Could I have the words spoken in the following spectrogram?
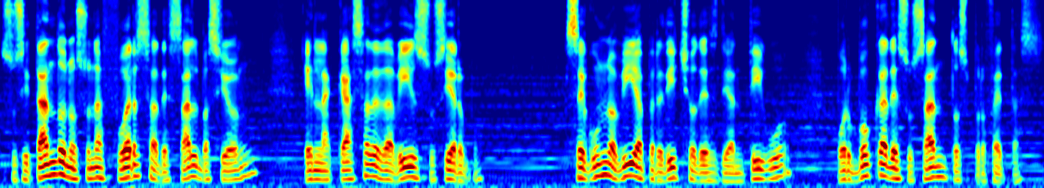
suscitándonos una fuerza de salvación en la casa de David su siervo, según lo había predicho desde antiguo por boca de sus santos profetas.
